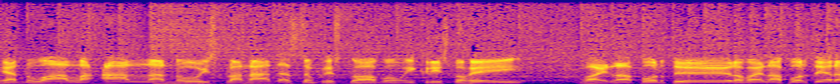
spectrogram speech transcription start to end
É no Ala, Ala no Esplanada, São Cristóvão e Cristo Rei. Vai lá, porteira, vai lá, porteira!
